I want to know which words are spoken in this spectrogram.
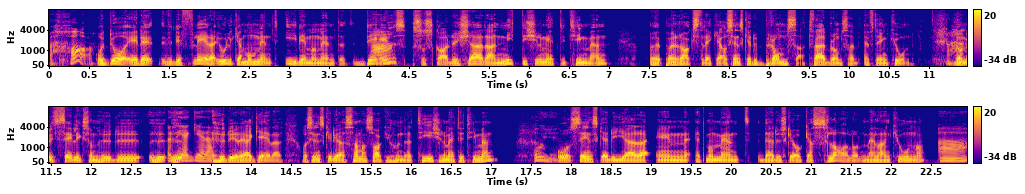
Jaha. och då är det, det är flera olika moment i det momentet. Dels så ska du köra 90 km i timmen eh, på en raksträcka och sen ska du bromsa, tvärbromsa efter en kon. De vill se liksom hur du, hur, hur, hur du reagerar. Och sen ska du göra samma sak i 110 km i timmen Oj. och sen ska du göra en, ett moment där du ska åka slalom mellan koner. Ja.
